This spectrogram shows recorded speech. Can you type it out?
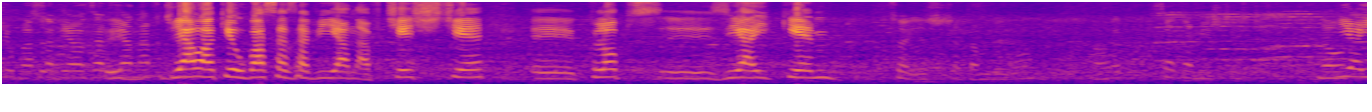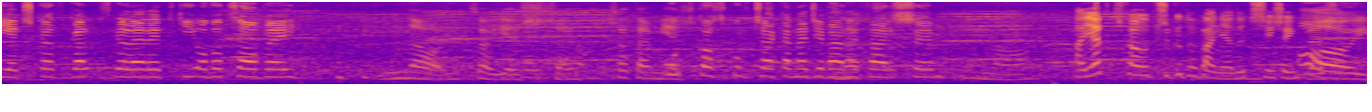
Kiełbasa biała zawijana w Biała kiełbasa zawijana w cieście, klops z jajkiem. Co jeszcze tam było? Co tam jeszcze? No. Jajeczka z, gal- z galaretki owocowej, No i co jeszcze? Co tam jest? łódko z kurczaka nadziewane Na- farszem. No. A jak trwały przygotowania do dzisiejszej imprezy? Oj,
